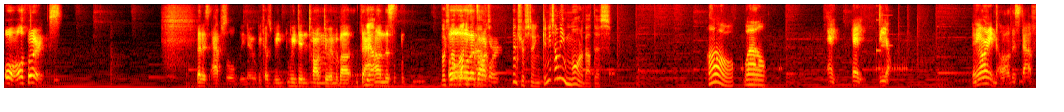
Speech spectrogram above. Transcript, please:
Oh, thanks. That is absolutely new because we we didn't talk to him about that Yeah. on this. Books about Oh, that's bodycraft. awkward. Interesting. Can you tell me more about this? Oh, well, Hey, hey, deal. They already know all this stuff.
